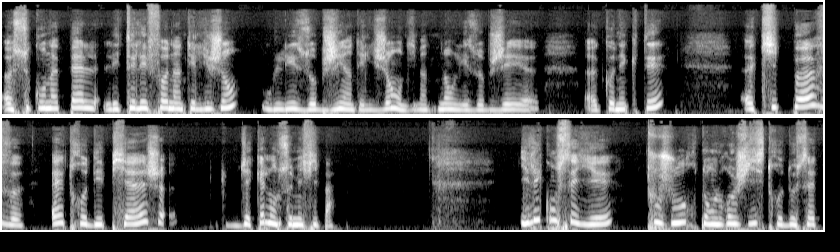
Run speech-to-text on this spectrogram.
ce qu'on appelle les téléphones intelligents, ou les objets intelligents, on dit maintenant les objets euh, euh, connectés, euh, qui peuvent être des pièges desquels on ne se méfie pas. Il est conseillé, toujours dans le registre de cette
